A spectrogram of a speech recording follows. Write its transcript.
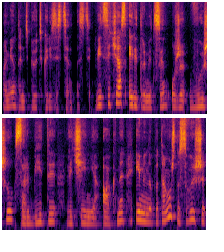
момент антибиотикорезистентности. Ведь сейчас эритромицин уже вышел с орбиты лечения акне, именно потому, что свыше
